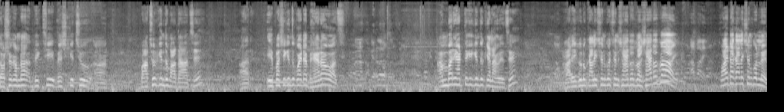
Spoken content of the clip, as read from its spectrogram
দর্শক আমরা দেখছি বেশ কিছু বাছুর কিন্তু বাধা আছে। আর এ পাশে কিন্তু কয়টা ভেড়াও আছে। আমবাড়িহাট থেকে কিন্তু কেনা হয়েছে। আর এগুলো কালেকশন করছেন শাহাদাত ভাই। শাহাদাত ভাই কয়টা কালেকশন করলেন?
